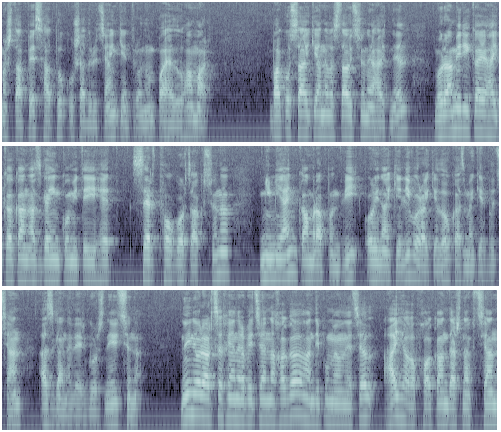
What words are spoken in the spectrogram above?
մշտապես հատուկ ուշադրության կենտրոնում պահելու համար։ Բակո Սահակյանը վստահություն է հայտնել, որ Ամերիկայի հայկական ազգային կոմիտեի հետ սերտ փոխգործակցությունը միմիայն կամրապնդվի օրինակելի որակելով կազմակերպության ազգանվեր գործնեությունը։ Նույն օր Արցախի հանրապետության նախագահը հանդիպում է ունեցել հայ հեղափոխական դաշնակցության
